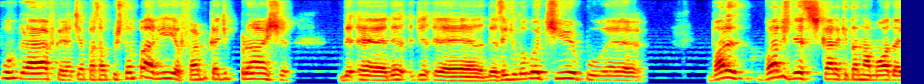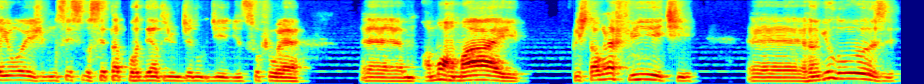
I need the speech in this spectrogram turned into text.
por gráfica, já tinha passado por estamparia, fábrica de prancha, de, é, de, de, é, desenho de logotipo, é, vários, vários desses caras que estão tá na moda aí hoje, não sei se você está por dentro de, de, de software, é, Amormai, Cristal Grafite, é, Hang Loose.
